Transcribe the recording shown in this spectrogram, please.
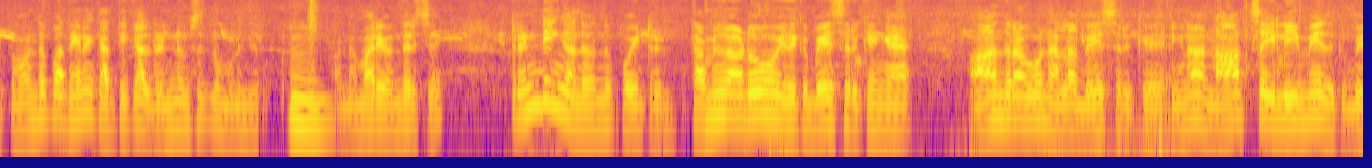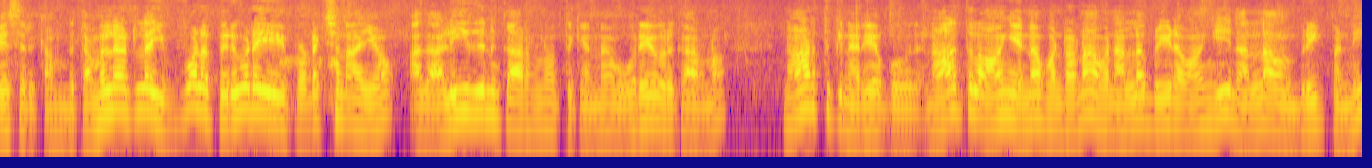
இப்போ வந்து பாத்தீங்கன்னா கத்திக்கால் ரெண்டு நிமிஷத்துல முடிஞ்சிரும். அந்த மாதிரி வந்துருச்சு. ட்ரெண்டிங் அது வந்து போயிட்டு இருக்கு. தமிழ்நாடும் இதுக்கு பேஸ் இருக்குங்க. ஆந்திராவும் நல்ல பேஸ் இருக்கு. பாத்தீங்கன்னா நார்த் சைட்லயுமே இதுக்கு பேஸ் இருக்கு. நம்ம தமிழ்நாட்டுல இவ்வளவு பெருவடை ப்ரொடக்ஷன் ஆகியும் அது அழியுதுன்னு காரணத்துக்கு என்ன? ஒரே ஒரு காரணம் நார்த்துக்கு நிறைய போகுது. நார்த்ல வாங்கி என்ன பண்றான்னா அவன் நல்ல பிரீடை வாங்கி நல்லா அவன் ப்ரீட் பண்ணி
